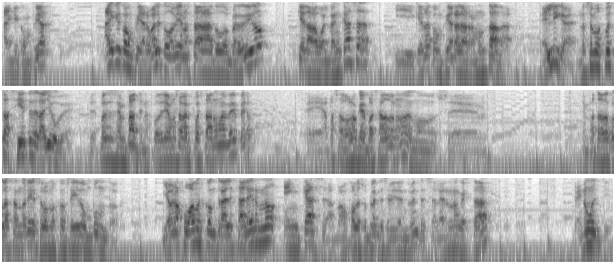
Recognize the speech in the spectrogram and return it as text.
Hay que confiar Hay que confiar, ¿vale? Todavía no está todo perdido Queda la vuelta en casa Y queda confiar a la remontada En Liga, nos hemos puesto a 7 de la Juve Después de ese empate, nos podríamos haber puesto a 9 Pero eh, ha pasado lo que ha pasado, ¿no? Hemos eh, empatado con la Sampdoria y solo hemos conseguido un punto. Y ahora jugamos contra el Salerno en casa. Vamos con los suplentes, evidentemente. Salerno que está penúltimo.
